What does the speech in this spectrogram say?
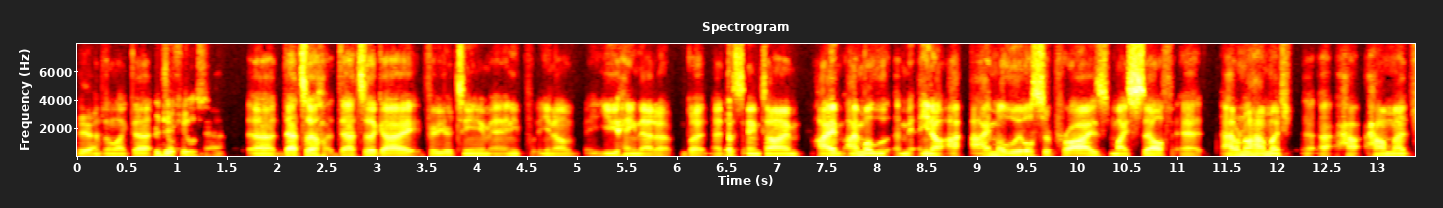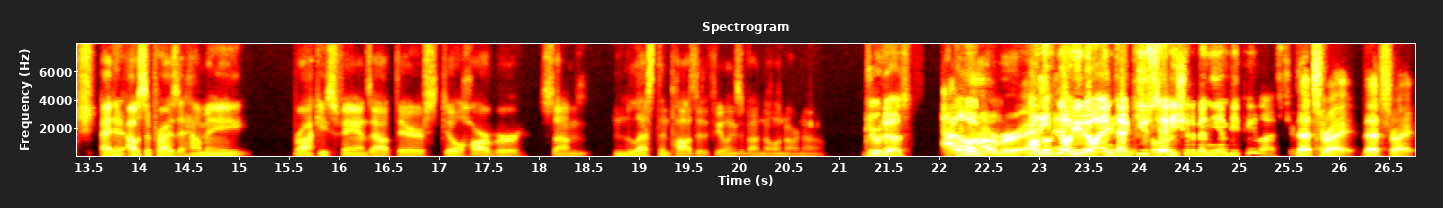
yeah, something like that. Ridiculous. Yeah. Uh, that's a that's a guy for your team, and he, you know, you hang that up. But at Yep. the same time, I'm I'm a you know I, I'm a little surprised myself at I don't know how much uh, how how much I didn't I was surprised at how many Rockies fans out there still harbor some less than positive feelings about Nolan Arenado. Drew does. I don't harbor any. Although, no, you don't. In fact, you said he should have been the MVP last year. That's I- right. That's right.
